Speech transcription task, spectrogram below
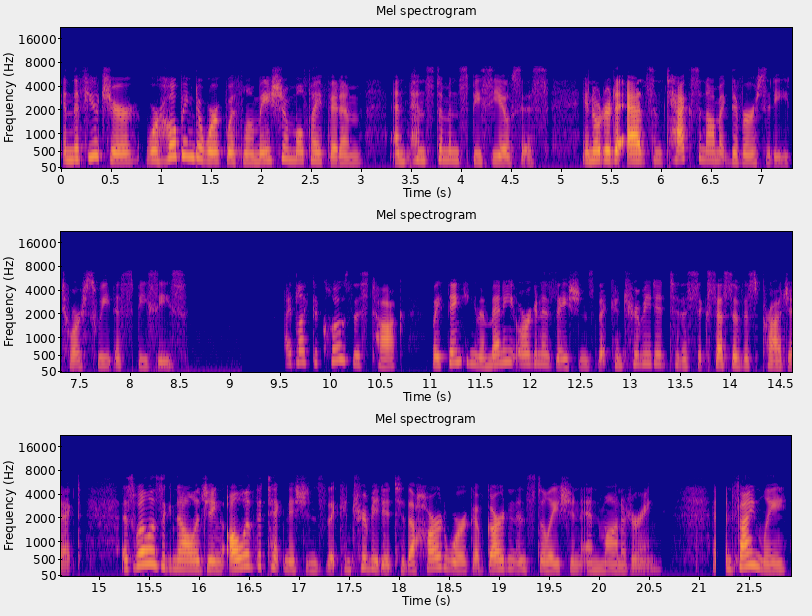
In the future, we're hoping to work with Lomatium multifidum and Penstemon speciosus in order to add some taxonomic diversity to our suite of species. I'd like to close this talk by thanking the many organizations that contributed to the success of this project, as well as acknowledging all of the technicians that contributed to the hard work of garden installation and monitoring. And finally,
